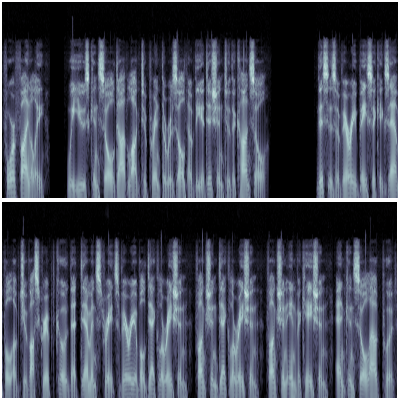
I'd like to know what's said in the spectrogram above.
4. Finally, we use console.log to print the result of the addition to the console. This is a very basic example of JavaScript code that demonstrates variable declaration, function declaration, function invocation, and console output.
